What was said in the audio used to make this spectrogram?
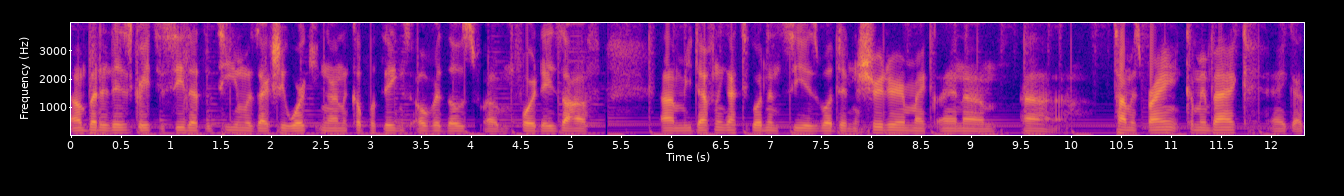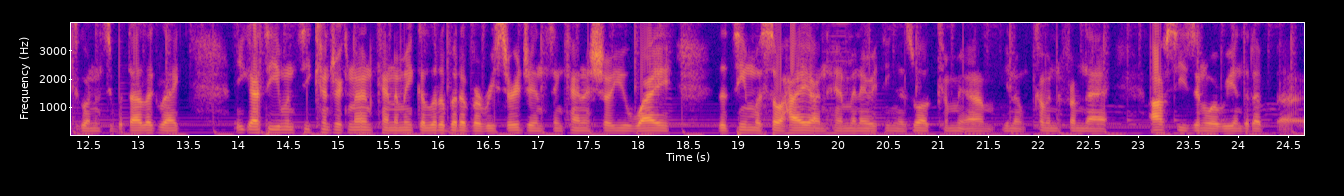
Um, but it is great to see that the team was actually working on a couple things over those um, four days off. Um, you definitely got to go and see as well Dennis Schroeder, Mike, and um, uh, Thomas Bryant coming back. I got to go and see what that looked like. You got to even see Kendrick Nunn kind of make a little bit of a resurgence and kind of show you why the team was so high on him and everything as well. Coming, um, you know, coming from that off season where we ended up uh,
